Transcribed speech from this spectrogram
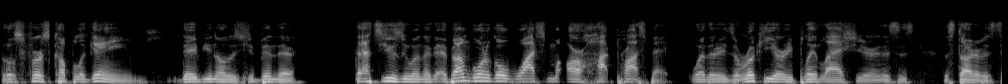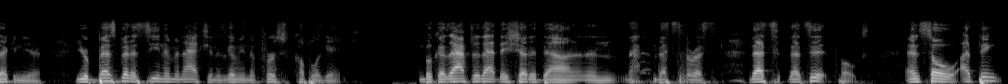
those first couple of games, Dave, you know this, you've been there. That's usually when they're. If I'm going to go watch our hot prospect, whether he's a rookie or he played last year, and this is the start of his second year. your best bet of seeing him in action is going to be in the first couple of games, because after that they shut it down, and then that's the rest. That's that's it, folks. And so I think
